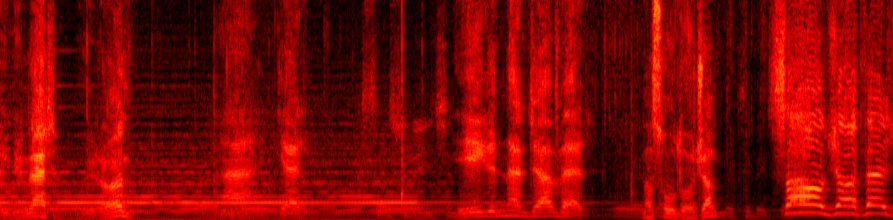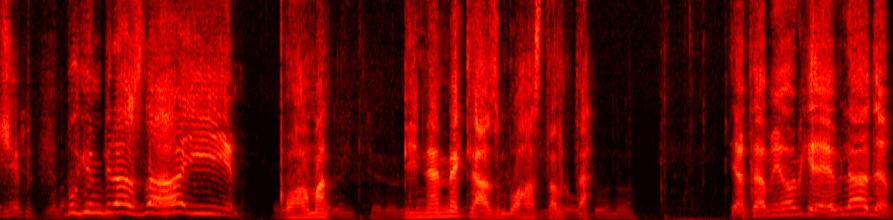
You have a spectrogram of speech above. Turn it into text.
İyi günler. Buyurun. Ha gel. İyi günler Cafer. Nasıl oldu hocam? Sağ ol Cafer'ciğim. Bugün biraz daha iyiyim. O aman. Dinlenmek lazım bu hastalıkta. Yatamıyor ki evladım.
